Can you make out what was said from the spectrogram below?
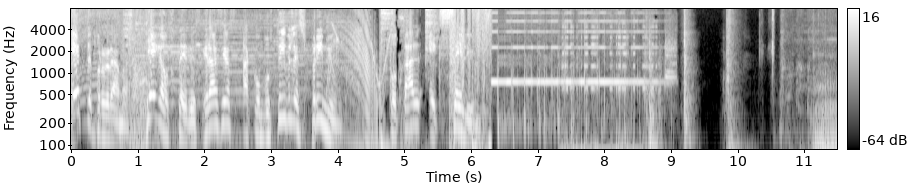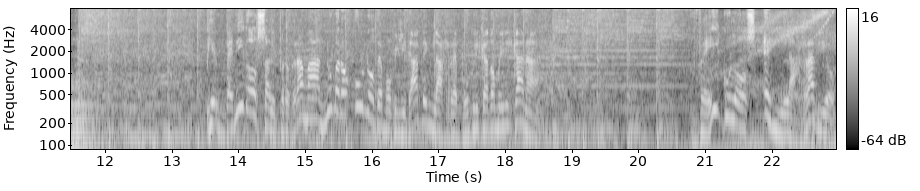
Este programa llega a ustedes gracias a Combustibles Premium Total Excelium. Bienvenidos al programa número uno de movilidad en la República Dominicana. Vehículos en la radio.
